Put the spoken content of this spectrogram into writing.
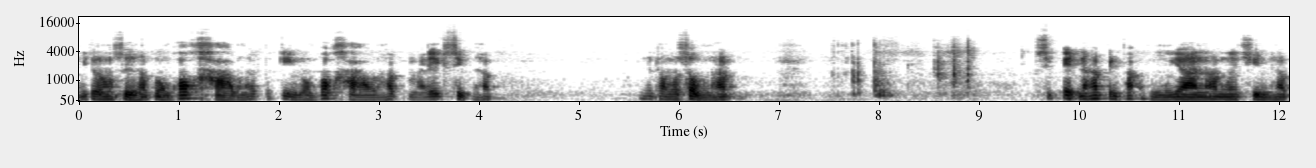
มีตัวหนังสือครับหลวงพ่อขาวนะครับกิ่งหลวงพ่อขาวนะครับ หมายเลขสิบนะครับนี่ทองผสมนะครับสิบเอ็ดนะครับ เป็นพระหูยานนะครับเนื้อชิ้นครับ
